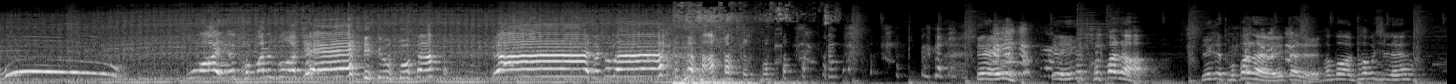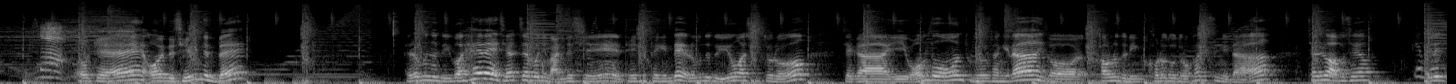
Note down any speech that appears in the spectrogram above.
오! 우와 얘가 더 빠른 것 같아! 이거 뭐야 야 잠깐만! 야, 얘가, 야, 얘가 더 빨라. 얘가 더 빨라요 일단은. 한번 타보실래요? 예. 오케이 어 근데 재밌는데? 여러분들도 이거 해외 제작자분이 만드신 데이터팩인데 여러분들도 이용할 수 있도록 제가 이 원본 동영상이랑 이거 다운로드 링크 걸어두도록 하겠습니다 자 일로 와보세요. 그 무슨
